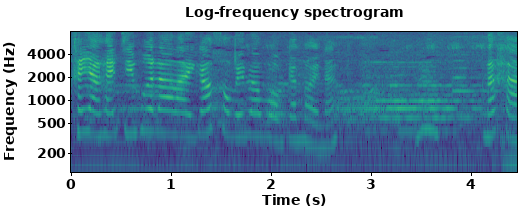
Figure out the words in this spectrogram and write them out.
ใครอยากให้จีพูดอะไรก็คอมเมนต์มาบอกกันหน่อยนะ นะคะ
